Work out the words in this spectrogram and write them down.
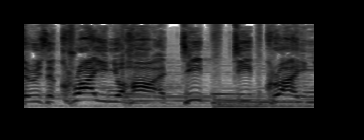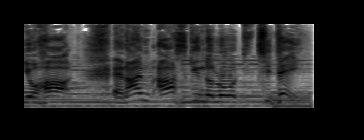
There is a cry in your heart, a deep, deep cry in your heart. And I'm asking the Lord today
